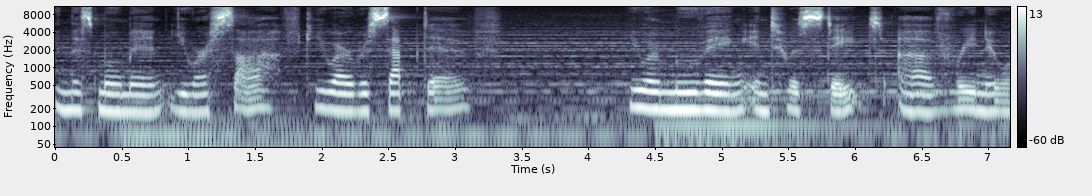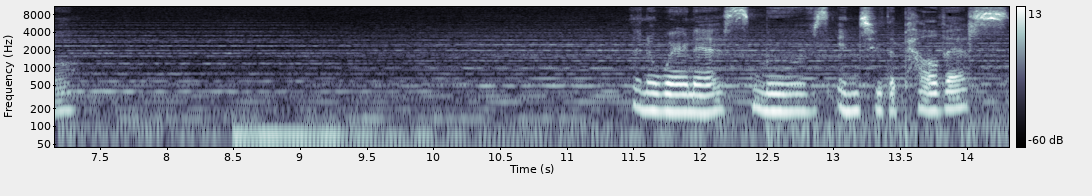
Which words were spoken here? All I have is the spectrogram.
In this moment, you are soft, you are receptive, you are moving into a state of renewal. Then awareness moves into the pelvis.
